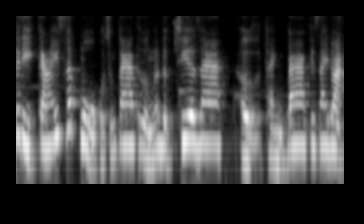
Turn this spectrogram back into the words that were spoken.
Thế thì cái giấc ngủ của chúng ta thường nó được chia ra ở thành ba cái giai đoạn.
